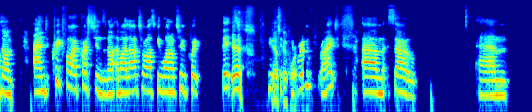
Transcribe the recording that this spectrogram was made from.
done. And quick fire questions. And am I allowed to ask you one or two quick bits? Yes. Yes, go for it. right. Um, so, um,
